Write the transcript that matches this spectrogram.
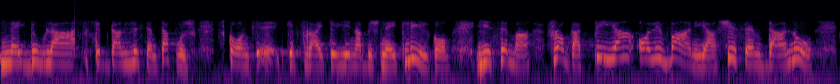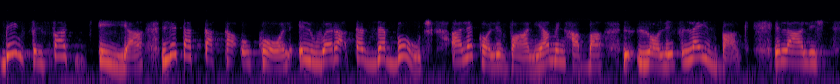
ngħidulha, ħsieb dan l-isem tafux skont kif rajtu jiena biex ngħid lilkom, jisimha Frogattia olivania, x'isem dan hu? Din fil-fatt hija li tattakka wkoll il-weraq taż-żebbuġ għalhekk olivania minħabba l-olive lacebug il għaliex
